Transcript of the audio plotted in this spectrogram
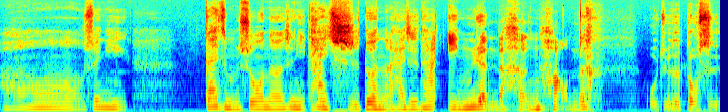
哦，所以你该怎么说呢？是你太迟钝了，还是他隐忍的很好呢？我觉得都是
